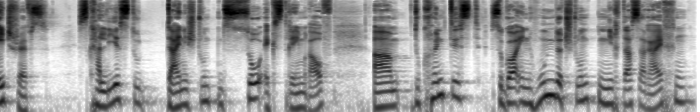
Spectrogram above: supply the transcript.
Ahrefs skalierst du deine Stunden so extrem rauf. Ähm, du könntest sogar in 100 Stunden nicht das erreichen,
